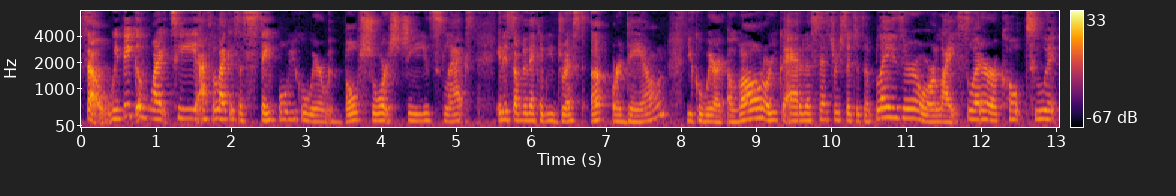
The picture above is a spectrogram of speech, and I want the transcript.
So we think of white tee. I feel like it's a staple. You can wear with both shorts, jeans, slacks. It is something that can be dressed up or down. You can wear it alone or you could add an accessory such as a blazer or a light sweater or coat to it.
